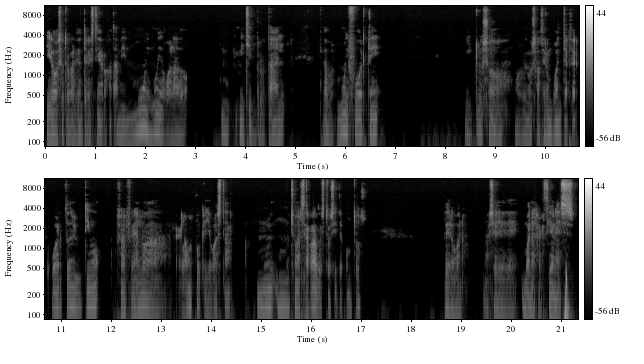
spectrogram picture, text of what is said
Y luego ese otro ante Estrella Roja también muy, muy igualado. Michit brutal. Quedamos muy fuerte. Incluso volvimos a hacer un buen tercer cuarto. En el último, pues al final lo arreglamos porque llegó a estar mucho más cerrado estos 7 puntos. Pero bueno, una serie de buenas acciones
